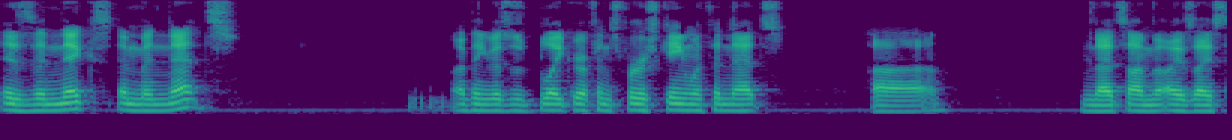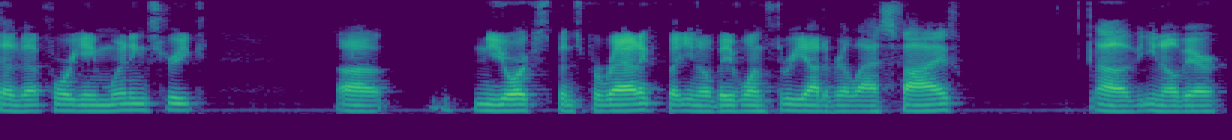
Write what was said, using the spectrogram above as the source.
is the Knicks and the Nets. I think this is Blake Griffin's first game with the Nets. Uh, Nets on, as I said, that four game winning streak. Uh, New York's been sporadic, but you know they've won three out of their last five. Uh, you know their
